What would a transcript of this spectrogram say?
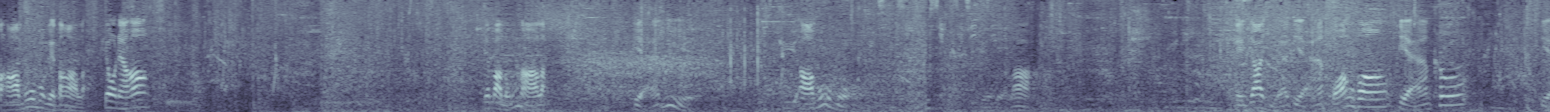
把阿木木给打了，漂亮啊！先把龙拿了，点 E，狙阿木木，有了，给加血，点黄蜂，点 Q，点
